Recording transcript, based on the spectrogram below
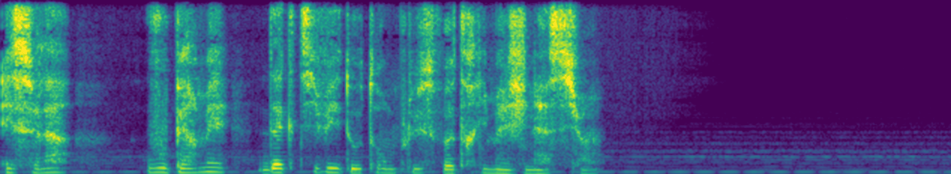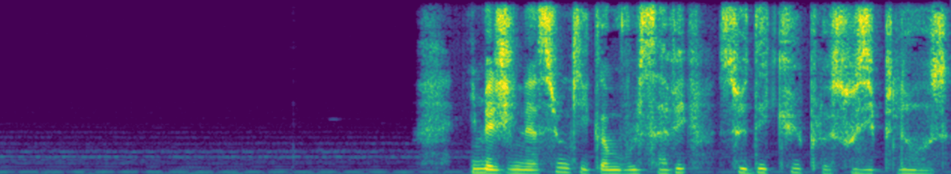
Et cela vous permet d'activer d'autant plus votre imagination. Imagination qui, comme vous le savez, se décuple sous hypnose,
